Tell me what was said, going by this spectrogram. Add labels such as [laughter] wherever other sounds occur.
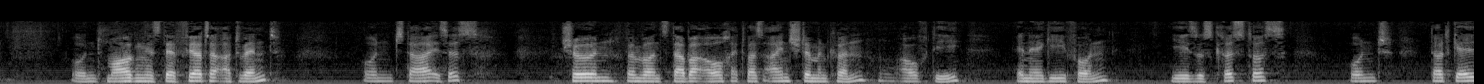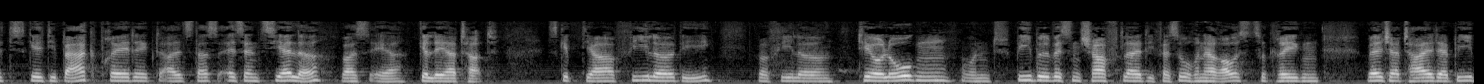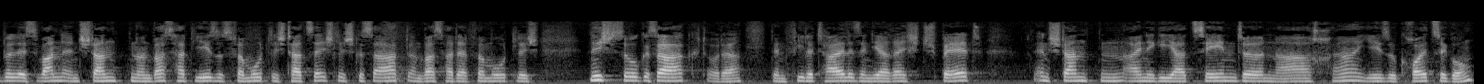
Und morgen ist der vierte Advent. Und da ist es schön, wenn wir uns dabei auch etwas einstimmen können auf die Energie von Jesus Christus. Und dort gilt, gilt die Bergpredigt als das Essentielle, was er gelehrt hat. Es gibt ja viele, die über viele Theologen und Bibelwissenschaftler, die versuchen herauszukriegen, welcher Teil der Bibel ist wann entstanden und was hat Jesus vermutlich tatsächlich gesagt und was hat er vermutlich nicht so gesagt, oder? Denn viele Teile sind ja recht spät entstanden, einige Jahrzehnte nach ja, Jesu Kreuzigung.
